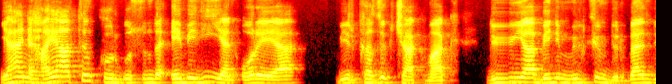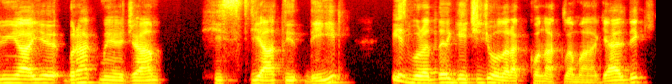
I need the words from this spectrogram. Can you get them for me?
Yani evet. hayatın kurgusunda ebediyen oraya bir kazık çakmak, dünya benim mülkümdür, ben dünyayı bırakmayacağım hissiyatı değil. Biz burada geçici olarak konaklamaya geldik.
